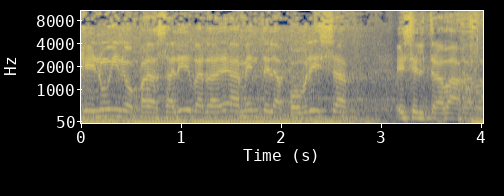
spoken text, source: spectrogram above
genuino para salir verdaderamente de la pobreza es el trabajo.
